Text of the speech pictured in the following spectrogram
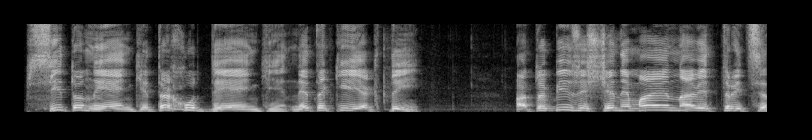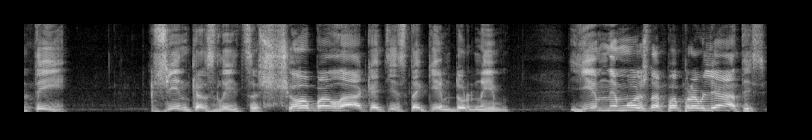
Всі тоненькі та худенькі, не такі, як ти. А тобі ж ще немає навіть тридцяти. Жінка злиться, що балакать із таким дурним? Їм не можна поправлятись,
